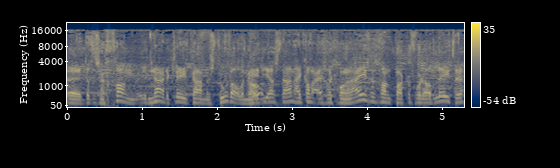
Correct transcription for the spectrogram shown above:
Uh, dat is een gang naar de kleedkamers toe, waar alle media staan. Hij kan eigenlijk gewoon een eigen gang pakken voor de atleten.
